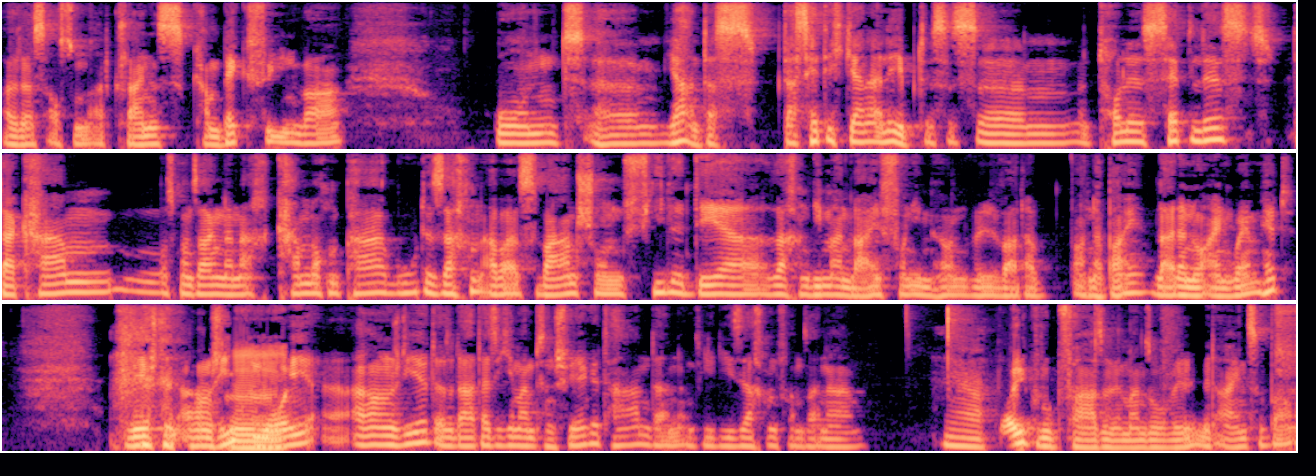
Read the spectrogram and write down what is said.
Also das auch so eine Art kleines Comeback für ihn war. Und ähm, ja, das, das hätte ich gerne erlebt. Das ist ähm, eine tolle Setlist. Da kam, muss man sagen, danach kamen noch ein paar gute Sachen, aber es waren schon viele der Sachen, die man live von ihm hören will, war da, waren dabei. Leider nur ein Wham-Hit. Sehr schön arrangiert, mhm. neu arrangiert. Also da hat er sich immer ein bisschen schwer getan, dann irgendwie die Sachen von seiner ja. Boygroup-Phase, wenn man so will, mit einzubauen.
